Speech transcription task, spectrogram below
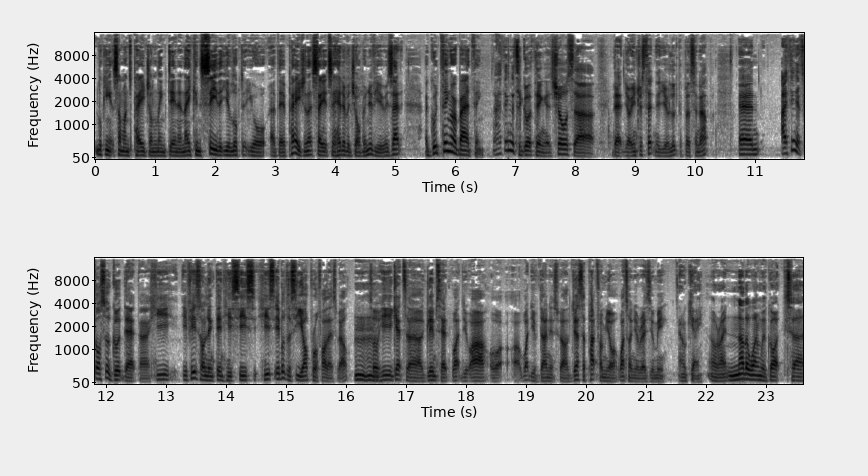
looking at someone's page on LinkedIn and they can see that you looked at your at their page, and let's say it's ahead of a job interview, is that a good thing or a bad thing? I think it's a good thing. It shows uh, that you're interested, that you looked the person up, and I think it's also good that uh, he, if he's on LinkedIn, he sees he's able to see your profile as well. So he gets a glimpse at what you are or uh, what you've done as well, just apart from your what's on your resume. Okay, all right. Another one we've got uh,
